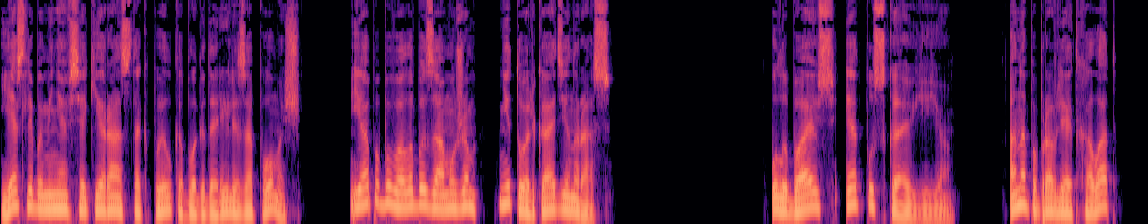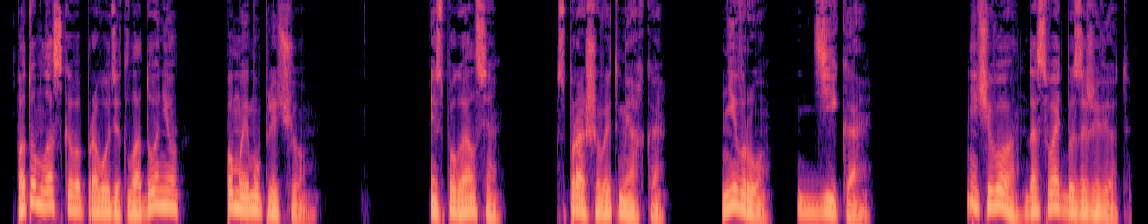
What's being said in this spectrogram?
«Если бы меня всякий раз так пылко благодарили за помощь, я побывала бы замужем не только один раз». Улыбаюсь и отпускаю ее. Она поправляет халат, потом ласково проводит ладонью по моему плечу. «Испугался?» — спрашивает мягко. «Не вру. Дико». Ничего, до свадьбы заживет.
